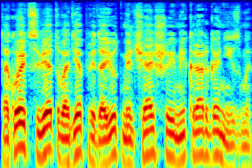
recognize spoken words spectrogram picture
Такой цвет воде придают мельчайшие микроорганизмы.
